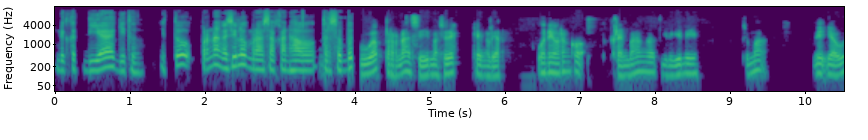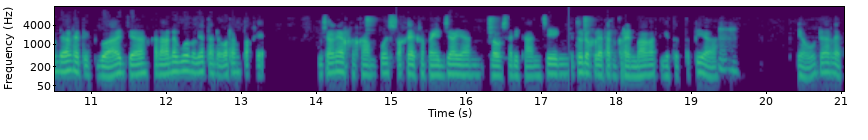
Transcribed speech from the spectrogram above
deket dia gitu itu pernah gak sih lo merasakan hal tersebut Gua pernah sih, maksudnya kayak ngeliat, wah nih orang kok keren banget gini-gini. Cuma ya ya udah let it go aja. Kadang-kadang gua ngeliat ada orang pakai misalnya ke kampus pakai kemeja yang nggak usah dikancing, itu udah kelihatan keren banget gitu. Tapi ya Mm-mm. ya udah let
